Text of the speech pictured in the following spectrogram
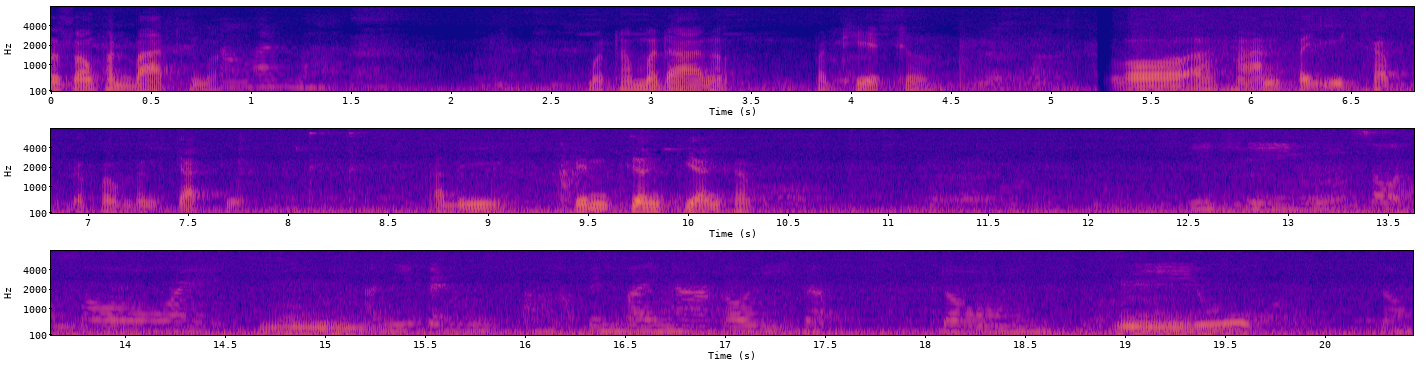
ละสองพันบาทเห็นบ่สองพันบาทบ่ธรรมดาเนาะประเทศเขารออาหารไปอีกครับแล้วก็กำลังจัดอยู่ อันนี้เป็นเครื่องเคียงครับ มีขิงสดซอยอืม อันนี้เป็นอ่าเป็นใบงาเกาหลีแบบดองอืซีม อิ๊วดอง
